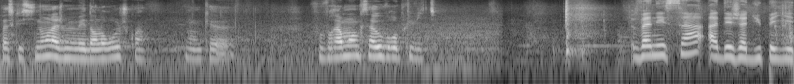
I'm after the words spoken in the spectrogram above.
parce que sinon, là, je me mets dans le rouge, quoi. Donc, il euh, faut vraiment que ça ouvre au plus vite. Vanessa a déjà dû payer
